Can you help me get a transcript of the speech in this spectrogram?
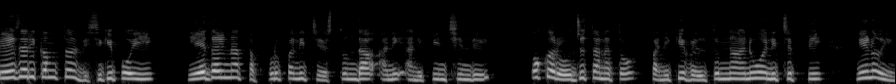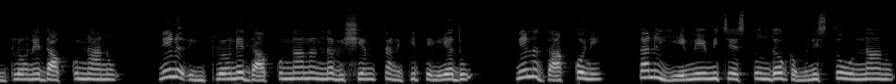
పేదరికంతో విసిగిపోయి ఏదైనా తప్పుడు పని చేస్తుందా అని అనిపించింది. ఒకరోజు తనతో పనికి వెళ్తున్నాను అని చెప్పి నేను ఇంట్లోనే దాక్కున్నాను. నేను ఇంట్లోనే దాక్కున్నానన్న విషయం తనకి తెలియదు. నేను దాక్కొని తను ఏమేమి చేస్తుందో గమనిస్తూ ఉన్నాను.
